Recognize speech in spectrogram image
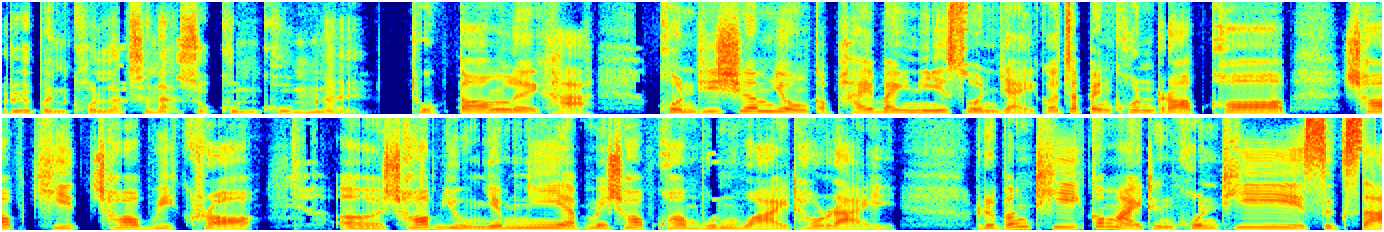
หรือเป็นคนลักษณะสุขุมขุมๆหน่อย ถูกต้องเลยค่ะ คนที่เชื่อมโยงกับไพ่ใบนี้ส่วนใหญ่ก็จะเป็นคนรอบคอบ ชอบคิด ชอบวิเคราะห์เอ่อชอบอยู่เงียบๆ ไม่ชอบความวุ่นวายเท่าไหร่ หรือบางทีก็หมายถึงคนที่ศึกษา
